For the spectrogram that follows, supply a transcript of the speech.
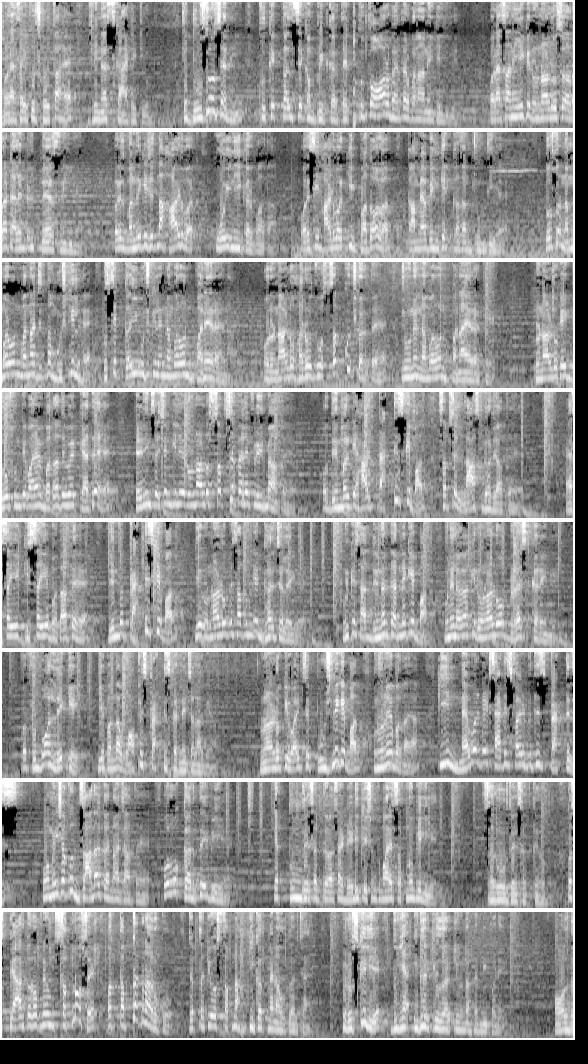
और ऐसा ही कुछ होता है विनर्स का एटीट्यूड जो दूसरों से नहीं, खुद के कल से कंपीट करते हैं, खुद को और बेहतर बनाने के लिए। और ऐसा नहीं है कि रोनाल्डो से ज़्यादा टैलेंटेड प्लेयर्स नहीं है, पर इस बंदे के जितना हार्डवर्क कोई नहीं कर पाता। और इसी हार्डवर्क की बदौलत कामयाबी इनके कदम चूमती है। दोस्तों नंबर वन बनना जितना मुश्किल है, उससे कई मुश्किल है नंबर वन बने रहना। और रोनाल्डो हर रोज वो सब कुछ करते हैं जो उन्हें नंबर वन बनाए रखे। रोनाल्डो के एक दोस्त उनके बारे में बताते हुए कहते हैं ट्रेनिंग सेशन के लिए रोनाल्डो सबसे पहले फ़ील्ड में आते हैं और दिन भर के हार्ड प्रैक्टिस के बाद सबसे लास्ट घर जाते हैं। ऐसा ये किस्सा ये बताते हैं, दिन भर प्रैक्टिस के बाद ये रोनाल्डो के साथ उनके घर चले गए। उनके साथ डिनर करने के बाद उन्हें लगा कि रोनाल्डो अब रेस्ट करेंगे। पर फुटबॉल लेके ये बंदा वापस प्रैक्टिस करने चला गया। रोनाल्डो की वाइफ से पूछने के बाद उन्होंने बताया कि never get satisfied with his practice वो हमेशा कुछ ज़्यादा करना चाहते हैं और वो करते भी है। क्या तुम दे सकते हो ऐसा डेडिकेशन तुम्हारे सपनों के लिए? ज़रूर दे सकते हो। बस प्यार करो अपने उन सपनों से और तब तक ना रुको जब तक कि वो सपना हकीकत में ना उतर जाए। फिर उसके लिए दुनिया इधर की उधर क्यों ना करनी पड़े? All the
